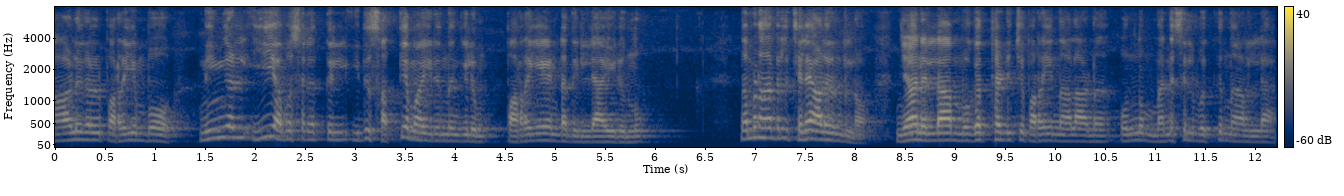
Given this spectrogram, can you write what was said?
ആളുകൾ പറയുമ്പോൾ നിങ്ങൾ ഈ അവസരത്തിൽ ഇത് സത്യമായിരുന്നെങ്കിലും പറയേണ്ടതില്ലായിരുന്നു. നമ്മുടെ നാട്ടിൽ ചില ആളുകളുണ്ടല്ലോ. ഞാൻ എല്ലാം മുഖത്തടിച്ച് പറയുന്ന ആളാണ് ഒന്നും മനസ്സിൽ വെക്കുന്ന ആളല്ല.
